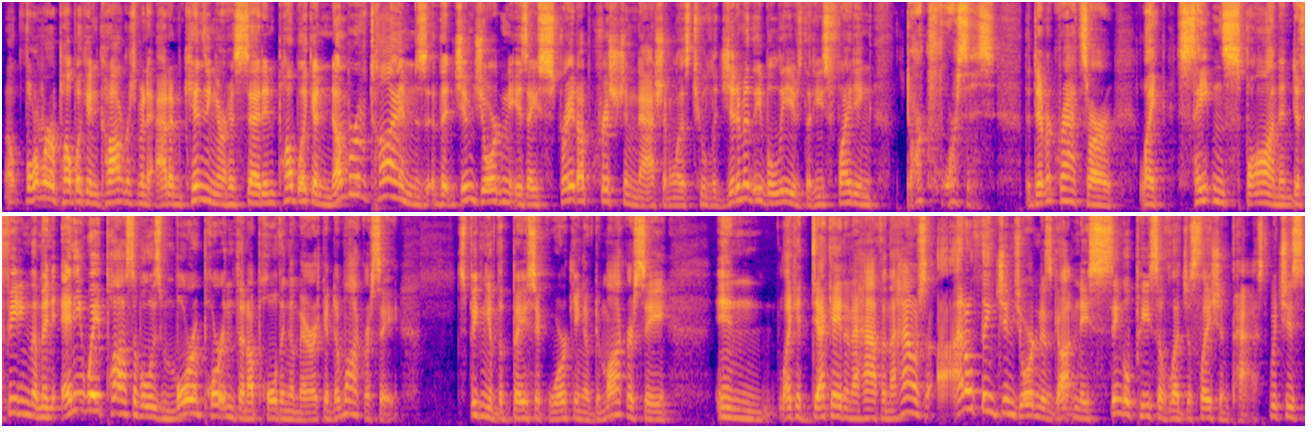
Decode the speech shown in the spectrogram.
Well, former Republican Congressman Adam Kinzinger has said in public a number of times that Jim Jordan is a straight up Christian nationalist who legitimately believes that he's fighting dark forces. The Democrats are like Satan's spawn, and defeating them in any way possible is more important than upholding American democracy. Speaking of the basic working of democracy, in like a decade and a half in the House, I don't think Jim Jordan has gotten a single piece of legislation passed, which is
